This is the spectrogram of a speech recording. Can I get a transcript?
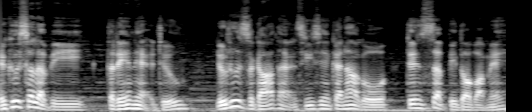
ယခုဆက်လက်ပြီးသတင်းနဲ့အတူလူထုစကားသံအစည်းအဝေးကဏ္ဍကိုတင်ဆက်ပေးတော့ပါမယ်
